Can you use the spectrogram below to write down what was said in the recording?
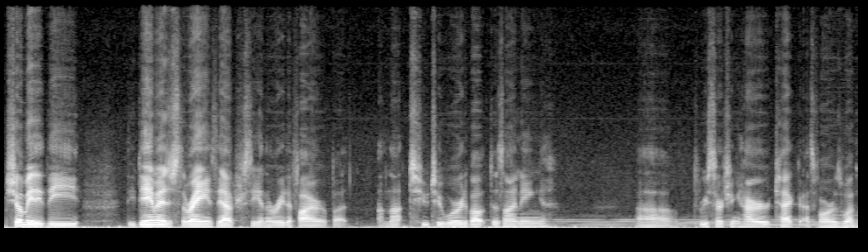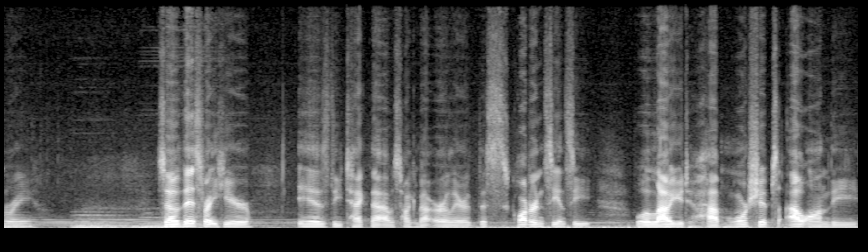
Show me the the damage, the range, the accuracy, and the rate of fire. But I'm not too too worried about designing, uh, researching higher tech as far as weaponry. So this right here is the tech that I was talking about earlier. This Squadron CNC will allow you to have more ships out on the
